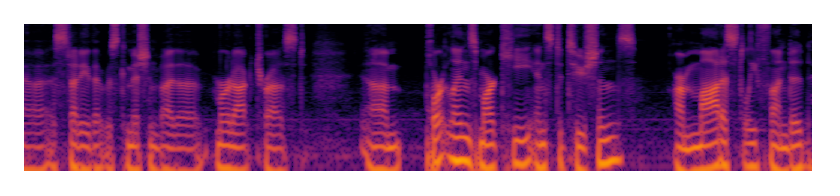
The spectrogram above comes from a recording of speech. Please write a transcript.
uh, a, study that was commissioned by the Murdock Trust. Um, Portland's marquee institutions are modestly funded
